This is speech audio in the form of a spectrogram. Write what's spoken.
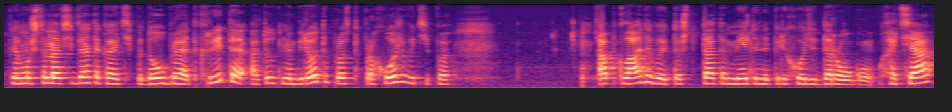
Потому что она всегда такая, типа, добрая, открытая, а тут наберет и просто прохожего, типа, обкладывает то, что та там медленно переходит дорогу. Хотя,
